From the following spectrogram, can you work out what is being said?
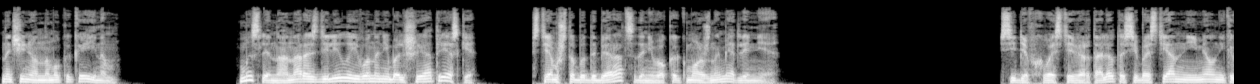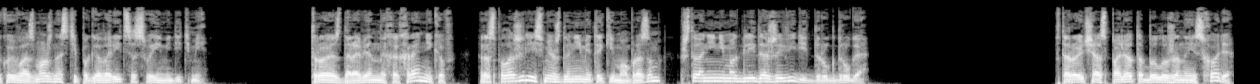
начиненному кокаином. Мысленно она разделила его на небольшие отрезки, с тем, чтобы добираться до него как можно медленнее. Сидя в хвосте вертолета, Себастьян не имел никакой возможности поговорить со своими детьми. Трое здоровенных охранников расположились между ними таким образом, что они не могли даже видеть друг друга. Второй час полета был уже на исходе,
